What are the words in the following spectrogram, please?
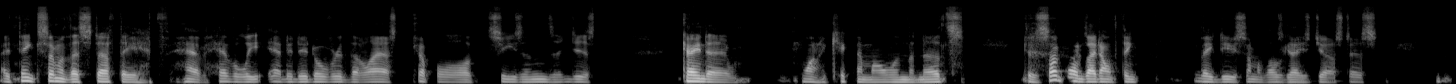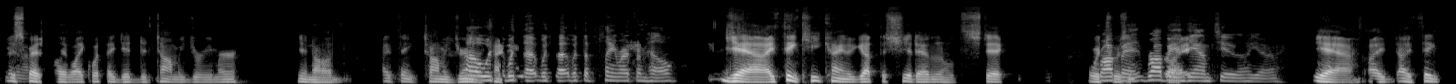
I think some of the stuff they have heavily edited over the last couple of seasons, I just kind of want to kick them all in the nuts because sometimes I don't think they do some of those guys justice, yeah. especially like what they did to Tommy Dreamer. You know, I think Tommy Dreamer. Oh, with, with the with the with the plane right from hell. Yeah, I think he kind of got the shit out of the stick. Which Rob, was, Van, Rob right. Van Dam too. Yeah. Yeah, I I think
